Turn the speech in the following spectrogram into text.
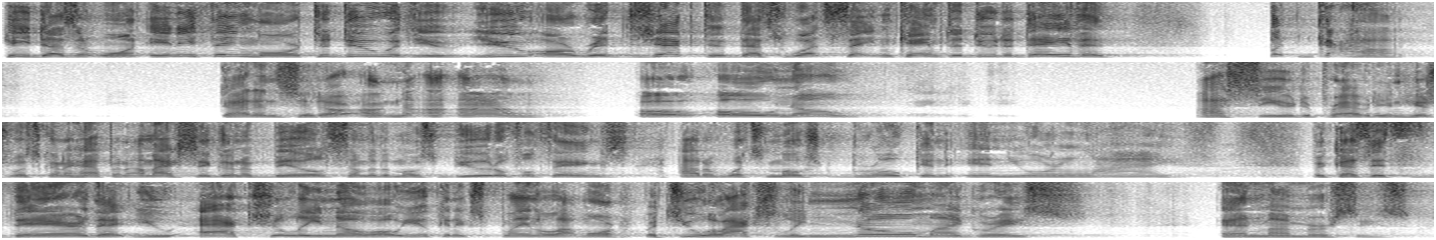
He doesn't want anything more to do with you. You are rejected. That's what Satan came to do to David. But God, God and said, uh uh-uh, uh, uh, oh, oh no. I see your depravity, and here's what's to happen. I'm actually to build some of the most beautiful things out of what's most broken in your life. Because it's there that you actually know. Oh, you can explain a lot more, but you will actually know my grace and my mercies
